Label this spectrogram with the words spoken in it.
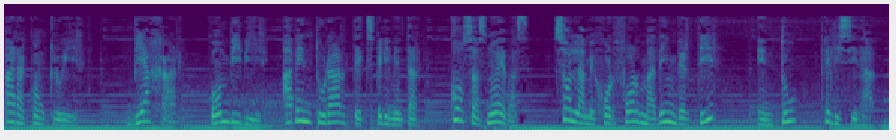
para concluir, viajar, convivir, aventurarte, experimentar cosas nuevas son la mejor forma de invertir en tu felicidad.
